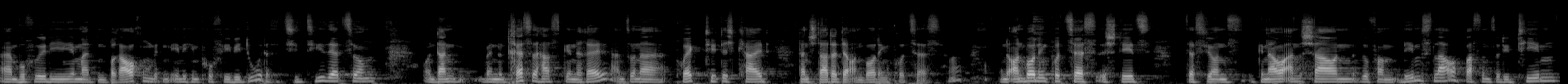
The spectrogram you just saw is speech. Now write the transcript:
ähm, wofür die jemanden brauchen mit einem ähnlichen Profil wie du. Das ist die Zielsetzung. Und dann, wenn du Interesse hast generell an so einer Projekttätigkeit, dann startet der Onboarding-Prozess. Der Onboarding-Prozess ist stets, dass wir uns genauer anschauen, so vom Lebenslauf, was sind so die Themen,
